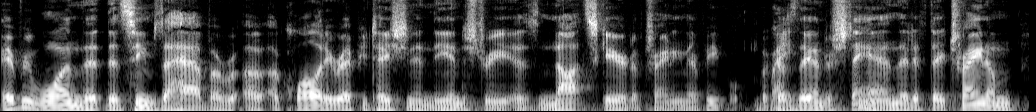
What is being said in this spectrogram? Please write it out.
everyone that, that seems to have a, a, quality reputation in the industry is not scared of training their people because right. they understand that if they train them,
